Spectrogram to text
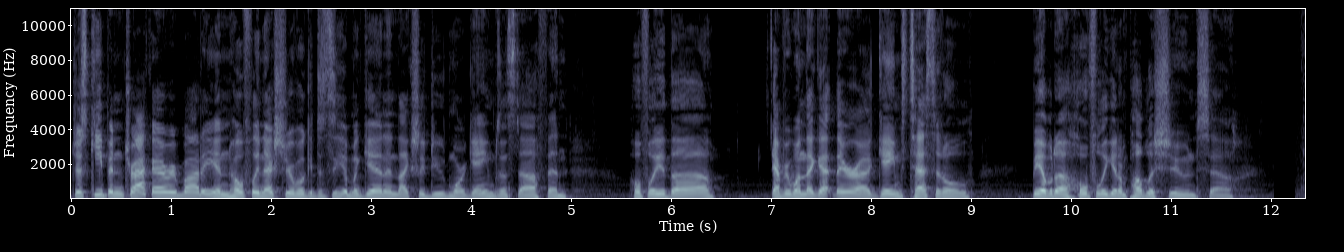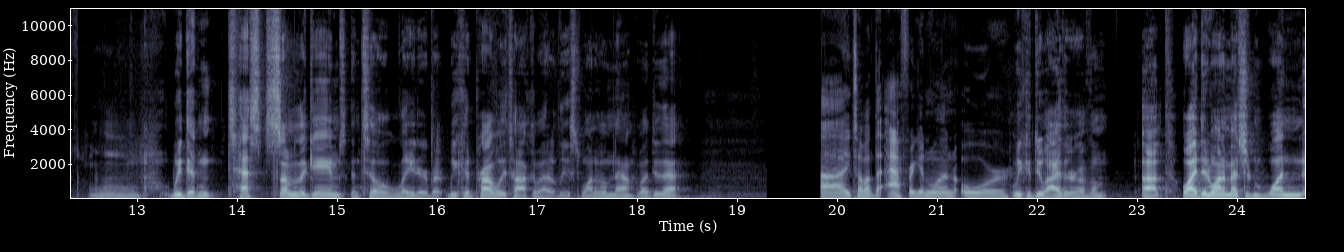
just keeping track of everybody, and hopefully next year we'll get to see them again and actually do more games and stuff, and hopefully the everyone that got their uh, games tested will be able to hopefully get them published soon. So we didn't test some of the games until later, but we could probably talk about at least one of them now. Do I do that? uh, you talking about the African one or We could do either of them. Uh, well, I did want to mention one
